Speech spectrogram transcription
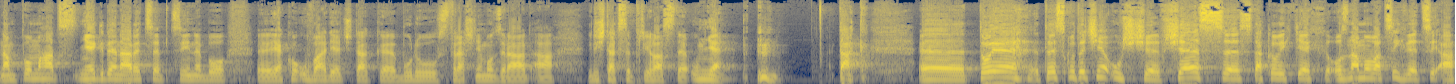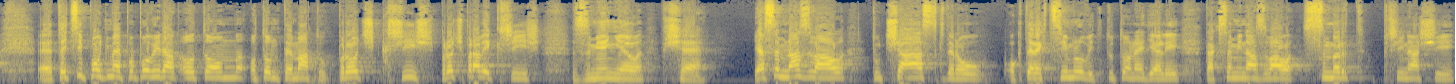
nám pomáhat někde na recepci nebo jako uvaděč, tak budu strašně moc rád a když tak se přihlaste u mě. tak, Eh, to je, to je skutečně už vše z, z takových těch oznamovacích věcí a eh, teď si pojďme popovídat o tom, o tom tématu. Proč kříž, proč právě kříž změnil vše? Já jsem nazval tu část, kterou, o které chci mluvit tuto neděli, tak jsem ji nazval Smrt přináší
